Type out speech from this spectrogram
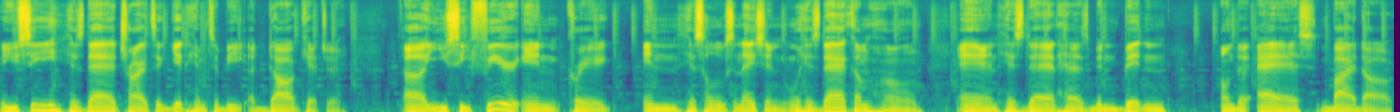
you see his dad trying to get him to be a dog catcher. Uh, you see fear in Craig in his hallucination when his dad comes home and his dad has been bitten on the ass by a dog.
